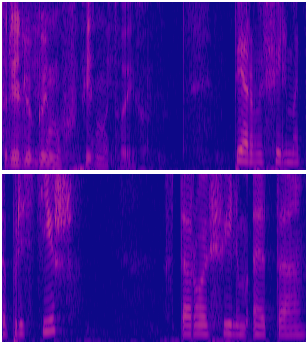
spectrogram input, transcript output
Три любимых фильма твоих. Первый фильм это Престиж. Второй фильм это...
